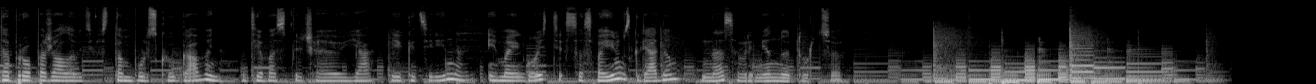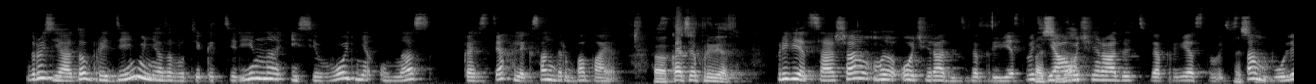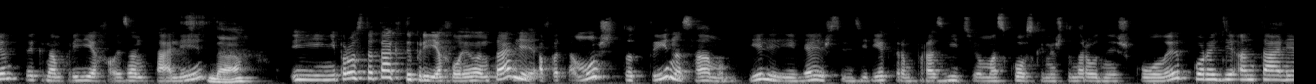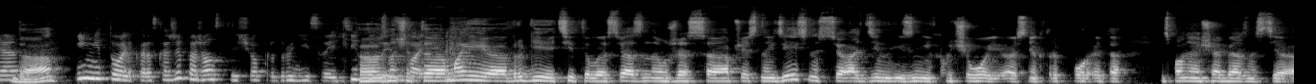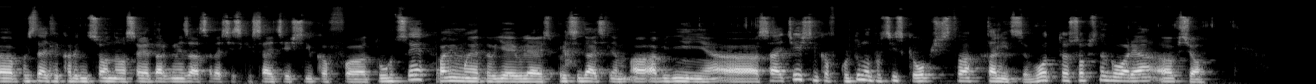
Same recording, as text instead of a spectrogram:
Добро пожаловать в Стамбульскую гавань, где вас встречаю я, Екатерина, и мои гости со своим взглядом на современную Турцию. Друзья, добрый день, меня зовут Екатерина, и сегодня у нас в гостях Александр Бабаев. Э, Катя, привет. Привет, Саша. Мы очень рады тебя приветствовать. Спасибо. Я очень рада тебя приветствовать Спасибо. в Стамбуле. Ты к нам приехал из Анталии. Да. И не просто так ты приехал из Анталии, а потому что ты на самом деле являешься директором по развитию Московской международной школы в городе Анталия. Да. И не только. Расскажи, пожалуйста, еще про другие свои титулы. Э, и Значит, э, мои э, другие титулы связаны уже с общественной деятельностью. Один из них, ключевой с некоторых пор, это исполняющий обязанности э, председателя Координационного совета Организации российских соотечественников э, Турции. Помимо этого, я являюсь председателем э, объединения соотечественников культурно-политического общества столицы. Вот, собственно говоря, все.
